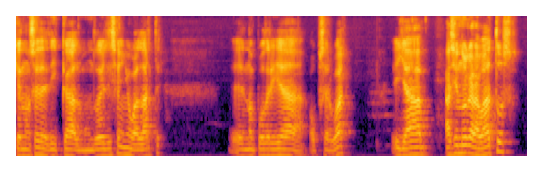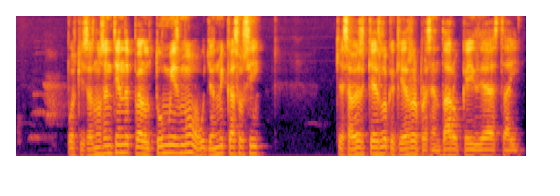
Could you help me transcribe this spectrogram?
que no se dedica al mundo del diseño o al arte eh, no podría observar. Y ya haciendo garabatos, pues quizás no se entiende, pero tú mismo, yo en mi caso sí, que sabes qué es lo que quieres representar o qué idea está ahí.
